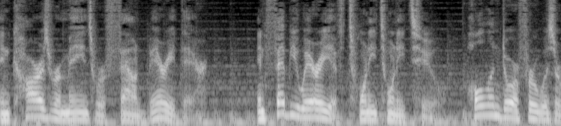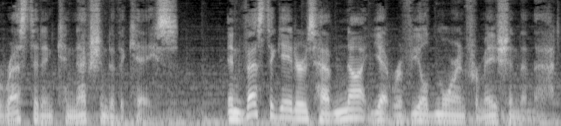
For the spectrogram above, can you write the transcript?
and Kara's remains were found buried there. In February of 2022, Hollendorfer was arrested in connection to the case. Investigators have not yet revealed more information than that.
